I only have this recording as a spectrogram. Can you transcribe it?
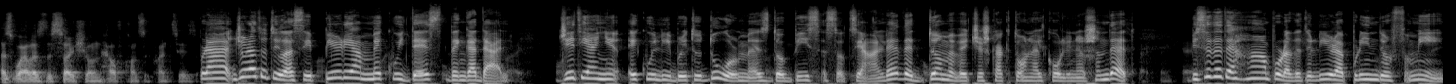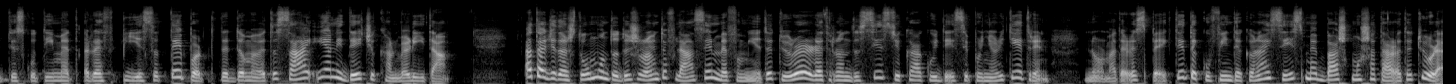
as well as the social and health consequences. Pra, gjëra të tilla si pirja me kujdes dhe ngadalë, gjetja e një ekuilibri të duhur mes dobisë sociale dhe dëmeve që shkakton alkooli në shëndet. Bisedat e hapura dhe të lira prindër-fëmijë, diskutimet rreth pijes së tepërt dhe dëmeve të saj janë ide që kanë merita. Ata gjithashtu mund të dëshirojnë të flasin me fëmijët e tyre rreth rëndësisë që ka kujdesi për njëri-tjetrin, normat e respektit dhe kufijtë e kënaqësisë me bashkëmoshatarët e tyre.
